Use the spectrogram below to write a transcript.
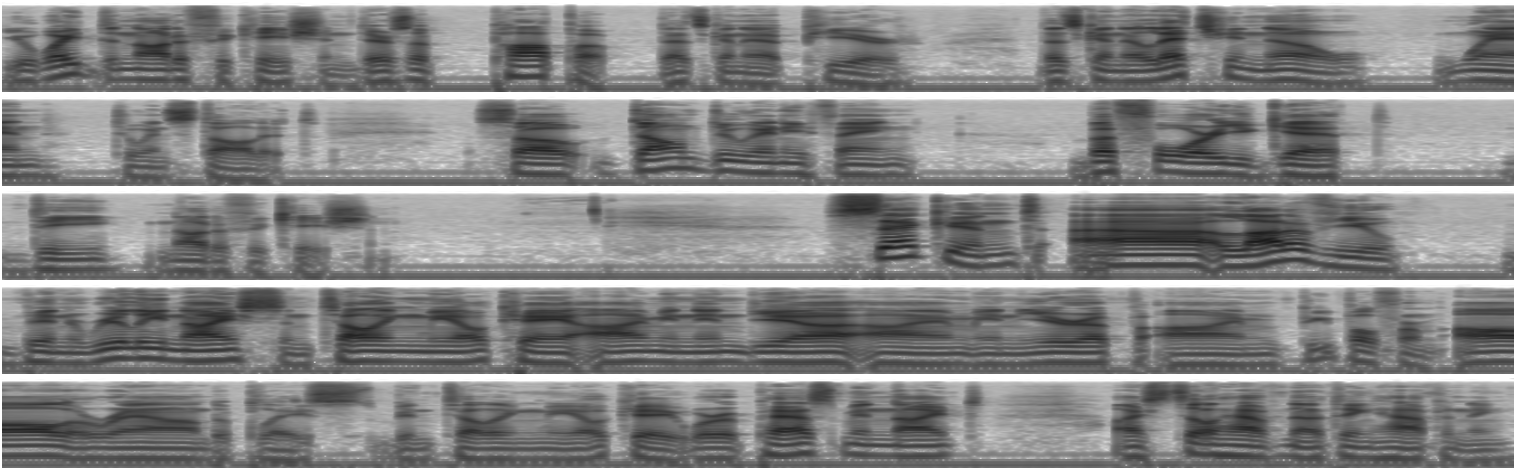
You wait the notification. There's a pop-up that's going to appear that's going to let you know when to install it. So don't do anything before you get the notification. Second, uh, a lot of you been really nice in telling me, okay, I'm in India, I'm in Europe, I'm people from all around the place been telling me, okay, we're past midnight, I still have nothing happening.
